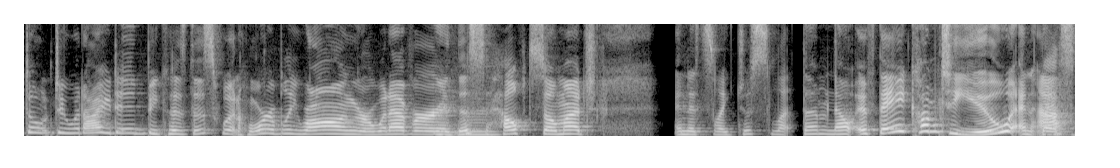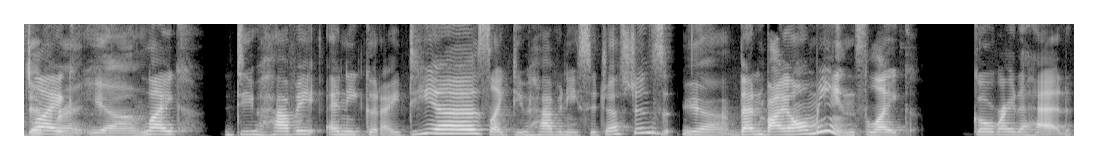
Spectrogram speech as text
don't do what I did because this went horribly wrong or whatever and this Mhm. helped so much. And it's like just let them know. If they come to you and That's ask like yeah. like do you have a, any good ideas like do you have any suggestions yeah. then by all means like go right ahead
